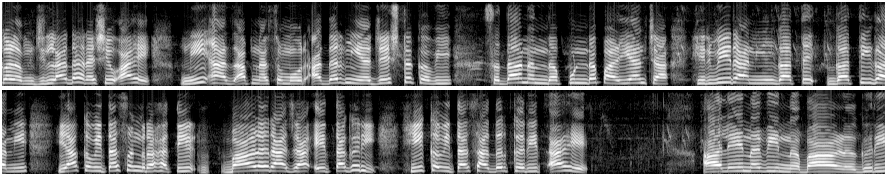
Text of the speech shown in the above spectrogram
कळम जिल्हा धाराशिव आहे. मी आज आपणासमोर आदरणीय ज्येष्ठ कवी सदानंद पुंडपाळ यांच्या हिरवी राणी गाते गाती गाणी या कविता संग्रहातील बाळराजा येता घरी ही कविता सादर करीत आहे. आले नवीन बाळ घरी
